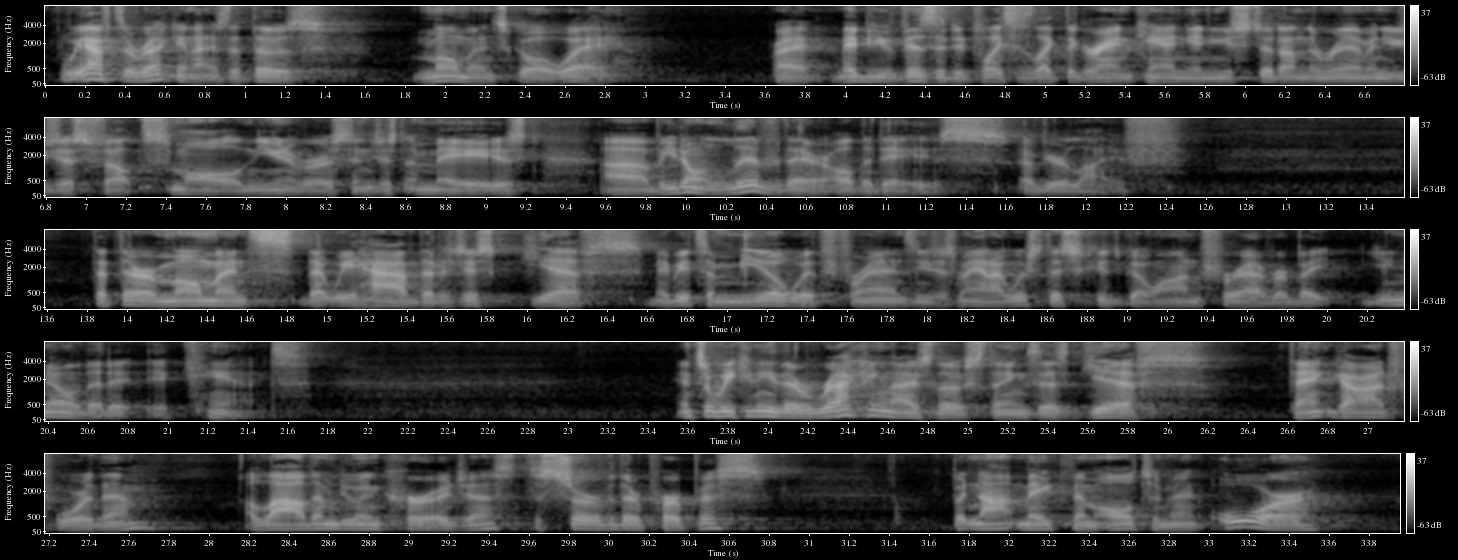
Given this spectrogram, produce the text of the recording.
We have to recognize that those moments go away, right? Maybe you visited places like the Grand Canyon, you stood on the rim and you just felt small in the universe and just amazed, uh, but you don't live there all the days of your life. That there are moments that we have that are just gifts. Maybe it's a meal with friends, and you just, man, I wish this could go on forever, but you know that it, it can't. And so we can either recognize those things as gifts, thank God for them, allow them to encourage us to serve their purpose, but not make them ultimate. Or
